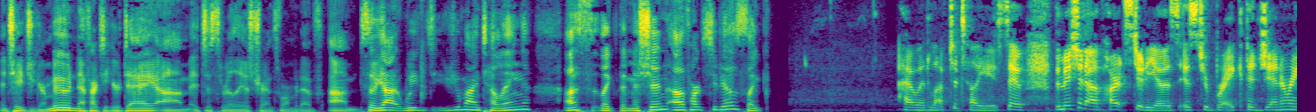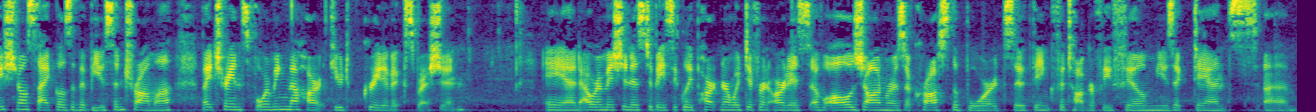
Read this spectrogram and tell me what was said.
and changing your mood and affecting your day. Um, it just really is transformative. Um, so yeah, we, you mind telling us like the mission of Heart Studios? Like, I would love to tell you. So, the mission of Heart Studios is to break the generational cycles of abuse and trauma by transforming the heart through creative expression. And our mission is to basically partner with different artists of all genres across the board. So, think photography, film, music, dance, um,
